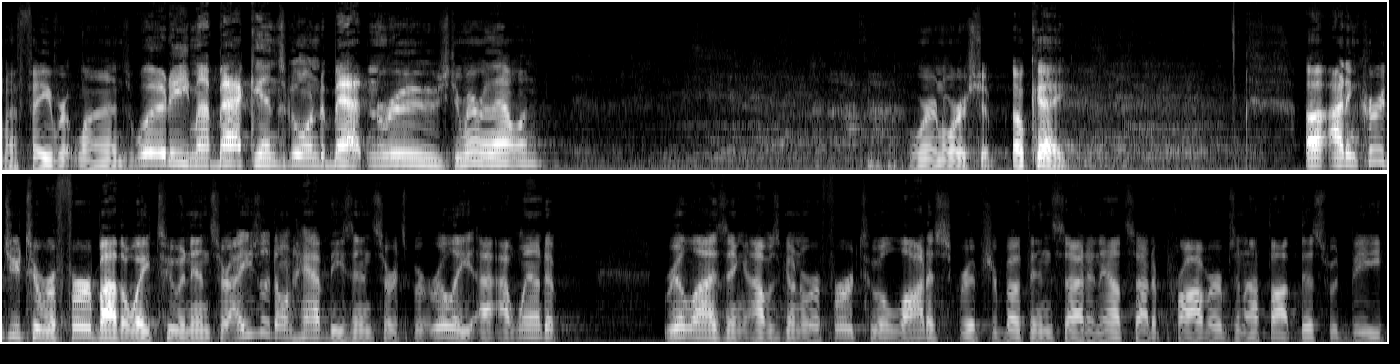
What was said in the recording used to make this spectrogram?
My favorite lines Woody, my back end's going to Baton Rouge. Do you remember that one? We're in worship. Okay. Uh, I'd encourage you to refer, by the way, to an insert. I usually don't have these inserts, but really, I, I wound up realizing I was going to refer to a lot of scripture, both inside and outside of Proverbs, and I thought this would be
